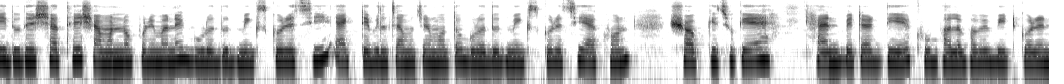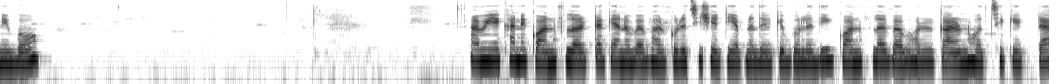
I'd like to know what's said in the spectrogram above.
এই দুধের সাথে সামান্য পরিমাণে গুঁড়ো দুধ মিক্স করেছি। এক টেবিল চামচের মতো গুঁড়ো দুধ মিক্স করেছি এখন। সব কিছুকে হ্যান্ড বেটার দিয়ে খুব ভালোভাবে বিট করে নেব। আমি এখানে কর্নফ্লাওয়ারটা কেন ব্যবহার করেছি সেটি আপনাদেরকে বলে দিই। কর্নফ্লাওয়ার ব্যবহারের কারণ হচ্ছে কেকটা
